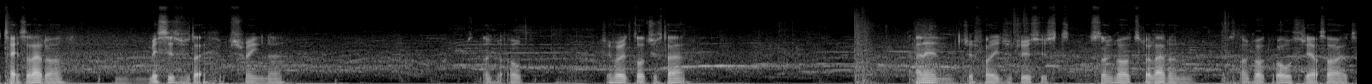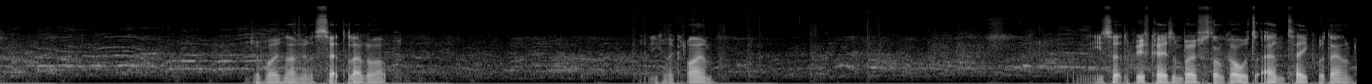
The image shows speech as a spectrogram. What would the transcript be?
Takes the ladder, misses with that swing there. Oh, Jeff Hardy dodges that. And then Jeff Hardy introduces Stone Cold to the ladder and Stone Cold rolls to the outside. Hardy's now going to set the ladder up. And he's going to climb. And he set the briefcase and both Stone Cold and Take were down.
